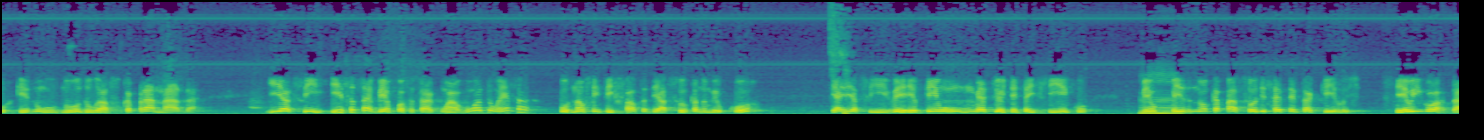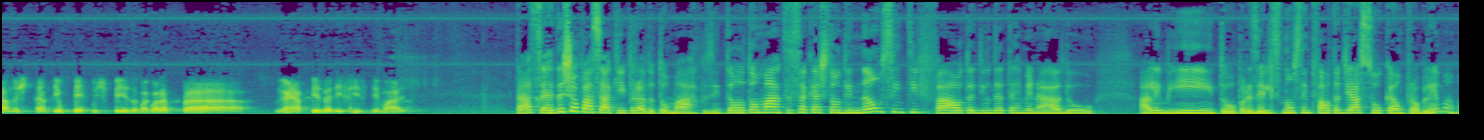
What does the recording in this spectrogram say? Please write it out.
porque não, não uso açúcar para nada. E assim, isso também eu posso estar com alguma doença por não sentir falta de açúcar no meu corpo. E aí assim, vê, eu tenho 1,85m, meu uhum. peso nunca passou de 70 quilos. Se eu engordar, no instante eu perco os pesos, agora para ganhar peso é difícil demais. Tá certo. Deixa eu passar aqui para o doutor Marcos, então. Doutor Marcos, essa questão de não sentir falta de um determinado alimento, ou, por exemplo, se não sente falta de açúcar, é um problema?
